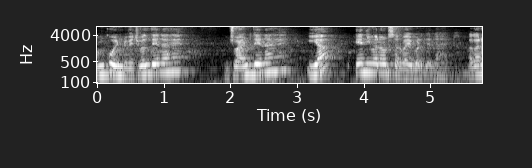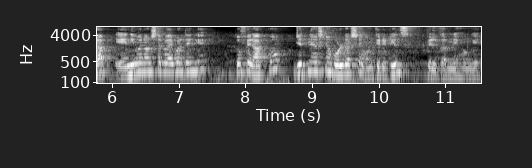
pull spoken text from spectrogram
उनको इंडिविजुअल देना है ज्वाइंट देना है या एनी वन और सर्वाइवर देना है। अगर आप एनी वन और सर्वाइवर देंगे तो फिर आपको जितने उसमें होल्डर्स हैं, उनके डिटेल्स फिल करने होंगे।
